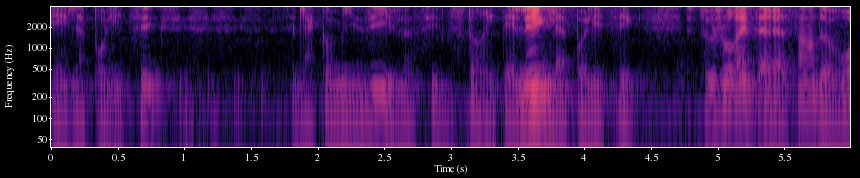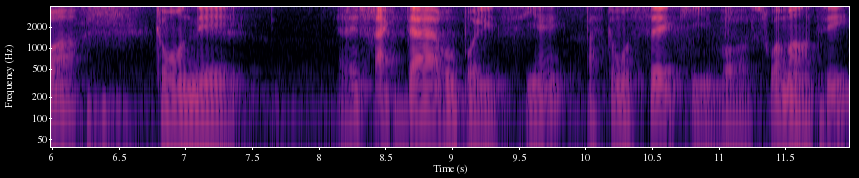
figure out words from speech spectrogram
Et la politique, c'est de la comédie, c'est du storytelling, la politique. C'est toujours intéressant de voir qu'on est réfractaire aux politiciens parce qu'on sait qu'il va soit mentir,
